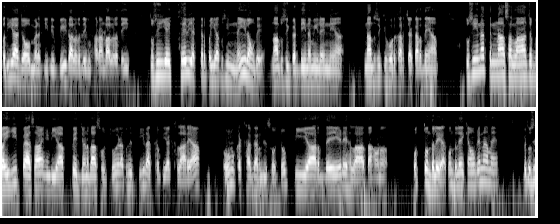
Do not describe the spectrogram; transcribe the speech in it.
ਵਧੀਆ ਜੌਬ ਮਿਲ ਗਈ ਕੋਈ 20 ਡਾਲਰ ਦੀ ਕੋਈ 18 ਡਾਲਰ ਦੀ ਤੁਸੀਂ ਜੇ ਇੱਥੇ ਵੀ 1 ਰੁਪਈਆ ਤੁਸੀਂ ਨਹੀਂ ਲਾਉਂਦੇ, ਨਾ ਤੁਸੀਂ ਗੱਡੀ ਨਵੀਂ ਲੈਣੇ ਆ, ਨਾ ਤੁਸੀਂ ਕੋਈ ਹੋਰ ਖਰਚਾ ਕਰਦੇ ਆ, ਤੁਸੀਂ ਇਹਨਾਂ ਤਿੰਨਾਂ ਸਾਲਾਂ 'ਚ ਬਾਈ ਜੀ ਪੈਸਾ ਇੰਡੀਆ ਭੇਜਣ ਦਾ ਸੋਚੋ, ਜਿਹੜਾ ਤੁਸੀਂ 30 ਲੱਖ ਰੁਪਇਆ ਖਿਲਾਰਿਆ, ਉਹਨੂੰ ਇਕੱਠਾ ਕਰਨ ਦੀ ਸੋਚੋ ਪੀਆਰ ਦੇ ਜਿਹੜੇ ਹਾਲਾਤ ਆ ਹੁਣ, ਉਹ ਧੁੰਦਲੇ ਆ। ਧੁੰਦਲੇ ਕਿਉਂ ਕਹਿੰਦਾ ਮੈਂ? ਵੀ ਤੁਸੀਂ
